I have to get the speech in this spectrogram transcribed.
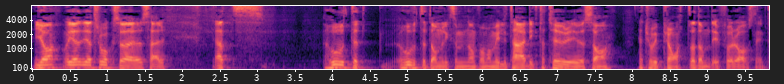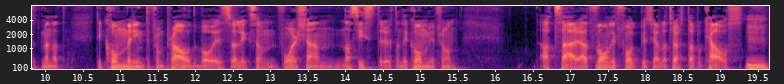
Ja, och jag, jag tror också så här att hotet, hotet om liksom någon form av militärdiktatur i USA. Jag tror vi pratade om det i förra avsnittet. Men att det kommer inte från Proud Boys och liksom 4chan nazister. Utan det kommer ifrån att så här, att vanligt folk blir så jävla trötta på kaos. Mm.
